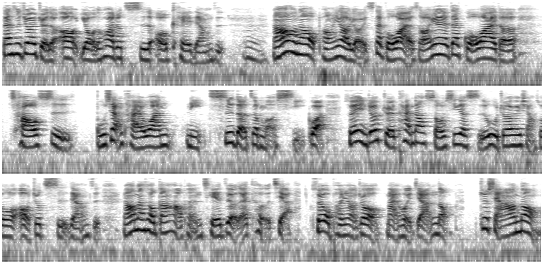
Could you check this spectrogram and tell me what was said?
但是就会觉得哦，有的话就吃 OK 这样子。嗯，然后呢，我朋友有一次在国外的时候，因为在国外的超市不像台湾你吃的这么习惯，所以你就觉得看到熟悉的食物就会想说哦，就吃这样子。然后那时候刚好可能茄子有在特价，所以我朋友就买回家弄，就想要弄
